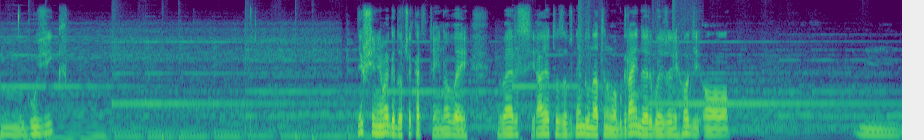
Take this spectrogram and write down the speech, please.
Mm, Guzik. Już się nie mogę doczekać tej nowej wersji, ale to ze względu na ten mob grinder, bo jeżeli chodzi o mm,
